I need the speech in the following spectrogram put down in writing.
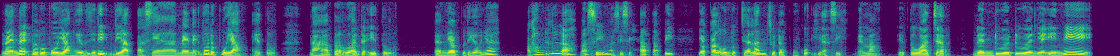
nenek baru puyang gitu. Jadi di atasnya nenek itu ada puyang itu nah baru ada itu. Dan ya beliaunya alhamdulillah masih masih sehat. Tapi ya kalau untuk jalan sudah bungkuk. Ya sih memang itu wajar. Dan dua-duanya ini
